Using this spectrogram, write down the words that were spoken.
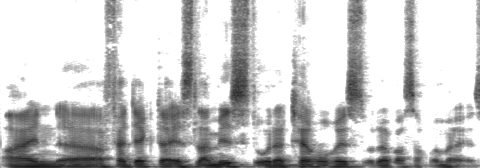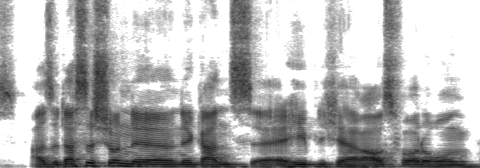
ein äh, verdeckter Islamist oder Terrorist oder was auch immer ist. Also das ist schon eine, eine ganz äh, erhebliche Herausforderung,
